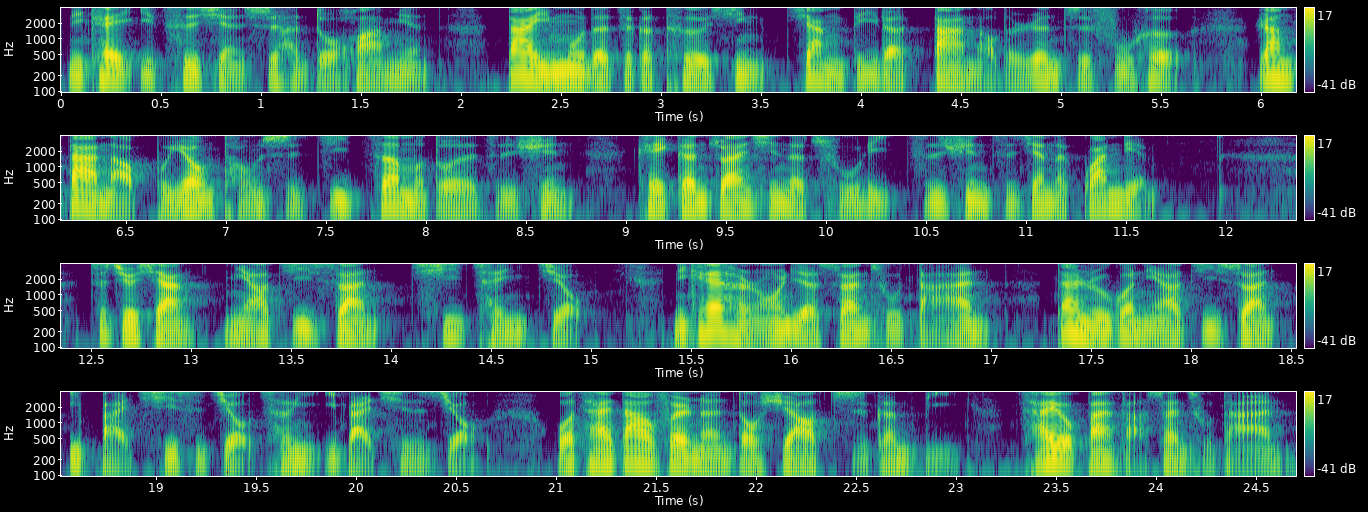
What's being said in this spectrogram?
你可以一次显示很多画面。大荧幕的这个特性降低了大脑的认知负荷，让大脑不用同时记这么多的资讯，可以更专心地处理资讯之间的关联。这就像你要计算七乘以九，你可以很容易地算出答案。但如果你要计算一百七十九乘以一百七十九，我猜大部分人都需要纸跟笔。才有办法算出答案。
